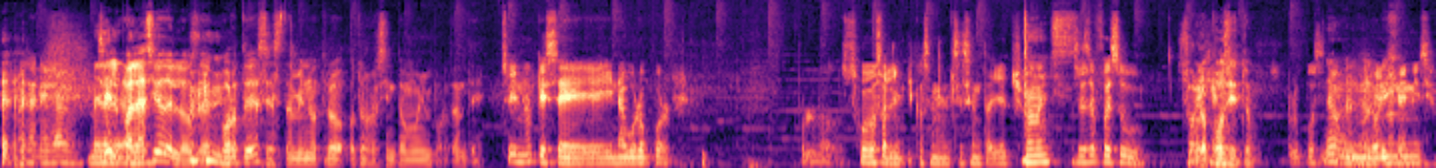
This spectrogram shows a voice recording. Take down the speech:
Me la negaron. Me sí, la el. Palacio de los Deportes es también otro, otro recinto muy importante. Sí, ¿no? Que se inauguró por, por los Juegos Olímpicos en el 68. No manches. Pues ese fue su, Su propósito. su propósito No, en, el en un inicio.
